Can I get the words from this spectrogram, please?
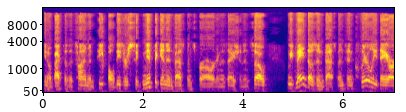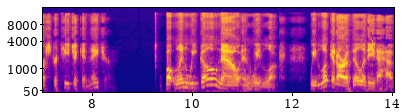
you know, back to the time and people, these are significant investments for our organization. And so we've made those investments, and clearly they are strategic in nature. But when we go now and we look, we look at our ability to have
